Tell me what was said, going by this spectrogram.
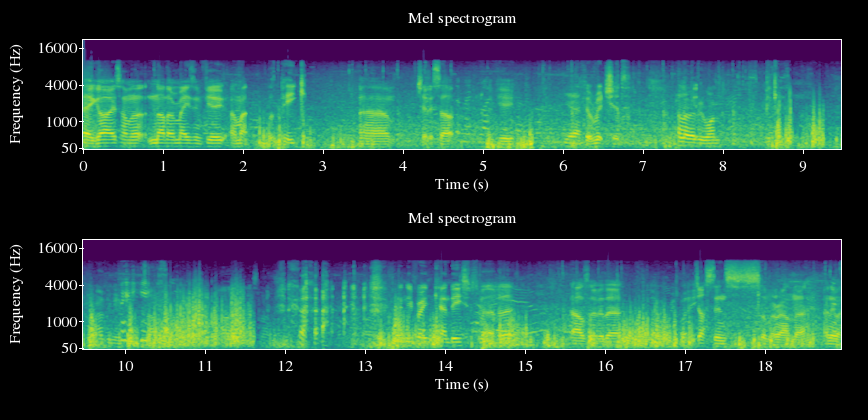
Hey guys, I'm at another amazing view. I'm at the peak. Um, check this out. The view. Yeah. Look at Richard. Hello everyone. Because I'm having a good time. Oh, that's nice. and your friend Candice was over there. Al's over there. Justin's somewhere around there. Anyway.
